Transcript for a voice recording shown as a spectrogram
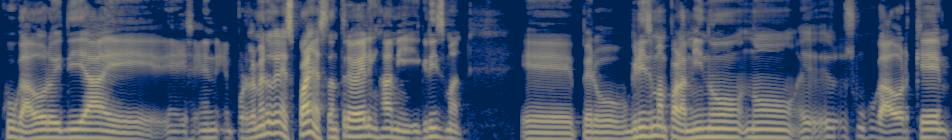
jugador hoy día, eh, por lo menos en España, está entre Bellingham y, Griezmann. Eh, pero Griezmann para mí no, no es un jugador que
